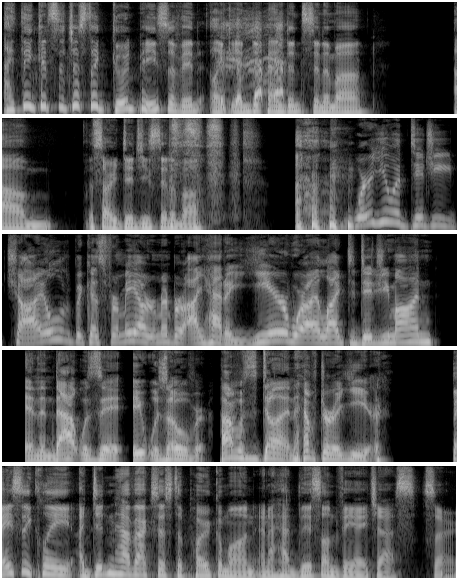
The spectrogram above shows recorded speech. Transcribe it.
I think it's just a good piece of it, like independent cinema. Um, sorry, digi cinema. Were you a Digi child? Because for me, I remember I had a year where I liked Digimon, and then that was it. It was over. I was done after a year. Basically, I didn't have access to Pokemon, and I had this on VHS. So,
